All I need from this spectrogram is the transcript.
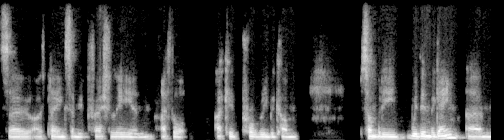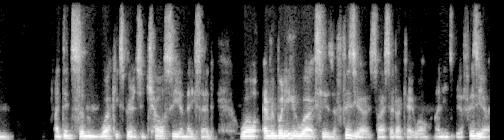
So I was playing semi-professionally, and I thought I could probably become somebody within the game. Um, I did some work experience at Chelsea, and they said, "Well, everybody who works here is a physio." So I said, "Okay, well, I need to be a physio."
